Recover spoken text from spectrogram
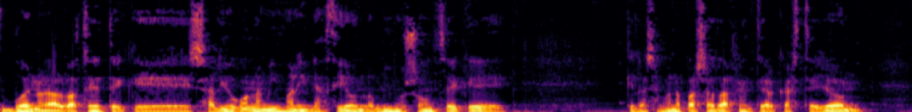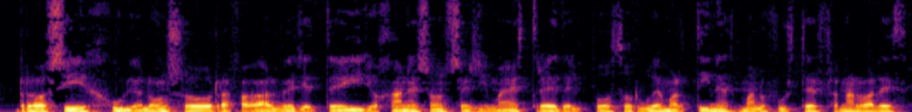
Bueno, el Albacete que salió con la misma alineación, los mismos 11 que, que la semana pasada frente al Castellón. Rossi, Julio Alonso, Rafa Galvez, Yetei, Johanneson, Sergi Maestre, Del Pozo, Rubén Martínez, Manu Fuster, Fran Álvarez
